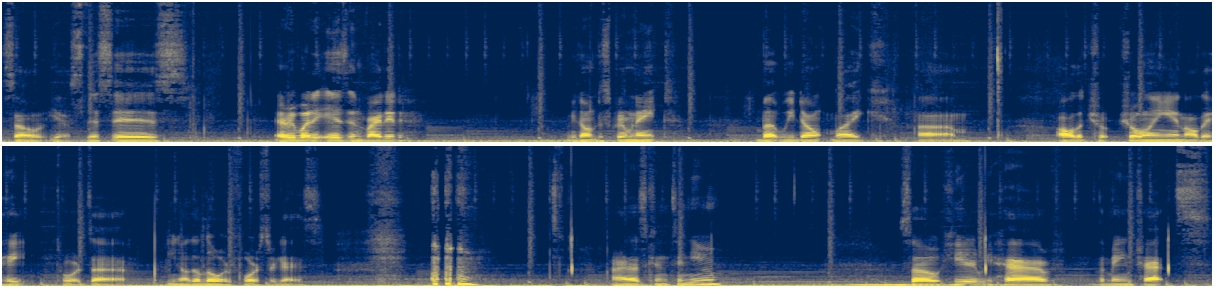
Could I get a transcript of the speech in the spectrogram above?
So yes, this is everybody is invited. We don't discriminate, but we don't like um, all the tro- trolling and all the hate towards uh, you know the lower Forester guys. All right, let's continue. So here we have the main chats.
